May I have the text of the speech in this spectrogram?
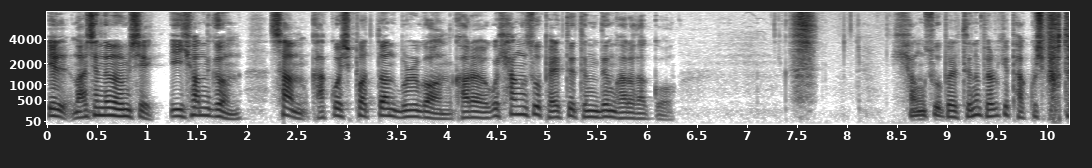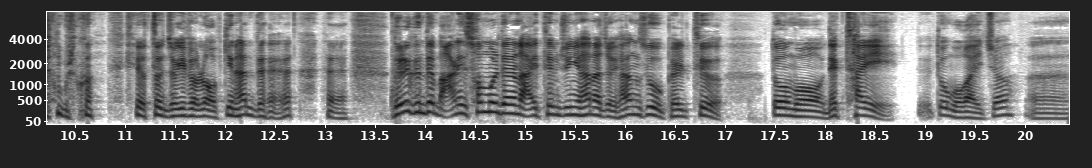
1. 맛있는 음식. 2. 현금. 3. 갖고 싶었던 물건. 가로 열고 향수, 벨트 등등 가로 닫고. 향수 벨트는 별로 이렇게 받고 싶었던 물건이었던 적이 별로 없긴 한데 예. 늘 근데 많이 선물되는 아이템 중에 하나죠. 향수, 벨트, 또 뭐 넥타이, 또 뭐가 있죠? 어,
